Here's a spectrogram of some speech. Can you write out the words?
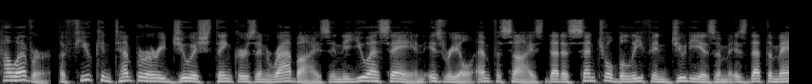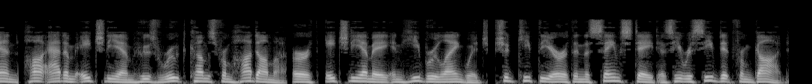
However, a few contemporary Jewish thinkers and rabbis in the USA and Israel emphasized that a central belief in Judaism is that the man ha Adam Hdm whose root comes from Hadama earth, Hdma in Hebrew language, should keep the earth in the same state as he received it from God,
